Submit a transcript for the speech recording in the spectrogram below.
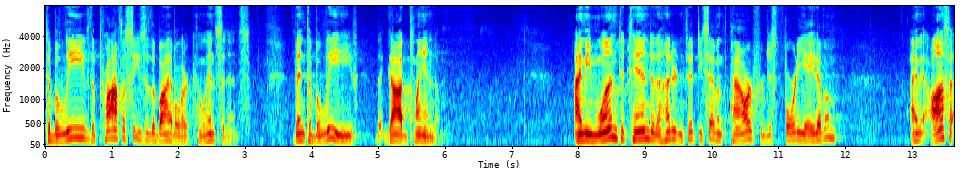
to believe the prophecies of the Bible are coincidence than to believe that God planned them. I mean, 1 to 10 to the 157th power for just 48 of them. I mean, honestly,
